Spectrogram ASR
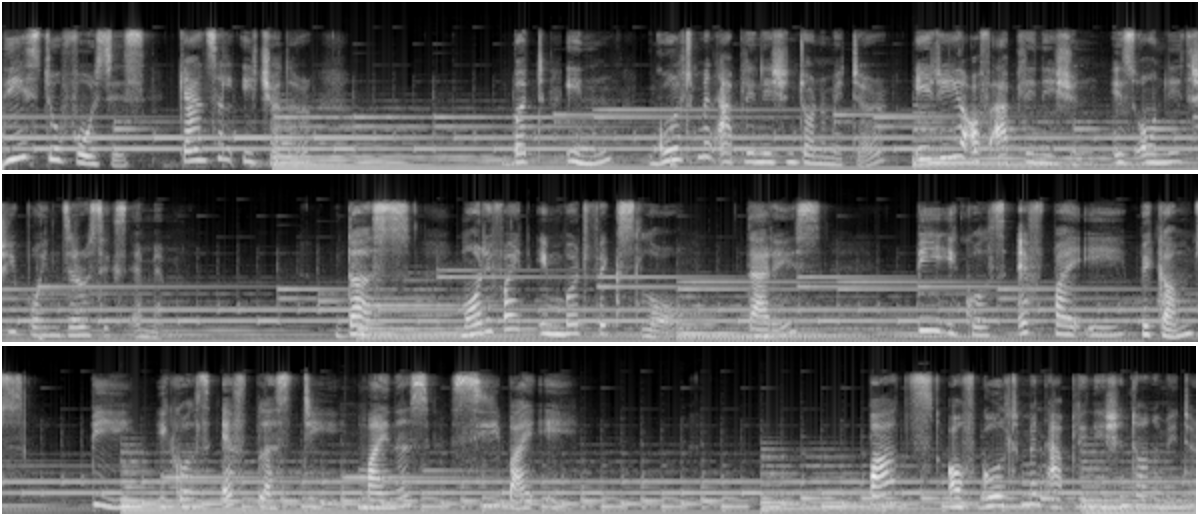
these two forces cancel each other. But in Goldmann applanation tonometer, area of applanation is only 3.06 mm. Thus, modified Imbert-Fick's law, that is, P equals F by A becomes P equals F plus T minus C by A. Parts of Goldmann applanation tonometer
